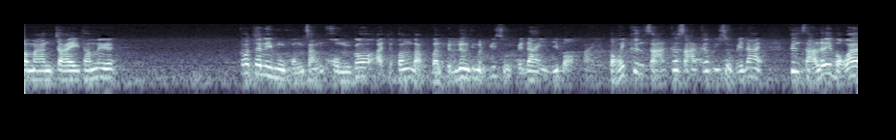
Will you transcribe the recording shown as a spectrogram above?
รมานใจทำให้ ก็ถ้าในมุมของสังคมก็อาจจะต้องแบบมันเป็นเรื่องที่มันพิสูจน์ไม่ได้อย่างที่บอกไป ต่อให้ขึ้นศาลก็ศาลก็พิสูจน์ไม่ได้ ขึ้นศาลแล้วไปบอกว่า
